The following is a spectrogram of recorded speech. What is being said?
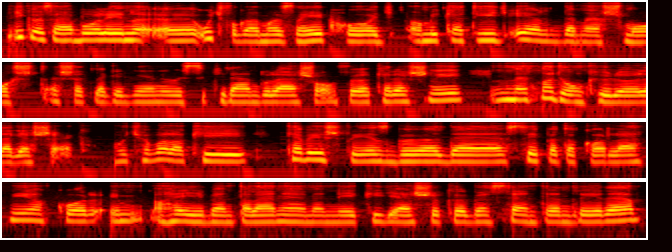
Igazából én úgy fogalmaznék, hogy amiket így érdemes most esetleg egy ilyen őszi kiránduláson fölkeresni, mert nagyon különlegesek. Hogyha valaki kevés pénzből, de szépet akar látni, akkor én a helyében talán elmennék így első körben Szentendrére.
